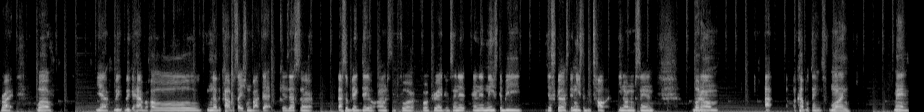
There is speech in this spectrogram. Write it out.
Right. Well, yeah, we, we could have a whole another conversation about that because that's a that's a big deal, honestly, for for creatives, and it and it needs to be discussed. It needs to be taught. You know what I'm saying? But um, I, a couple things. One, man,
